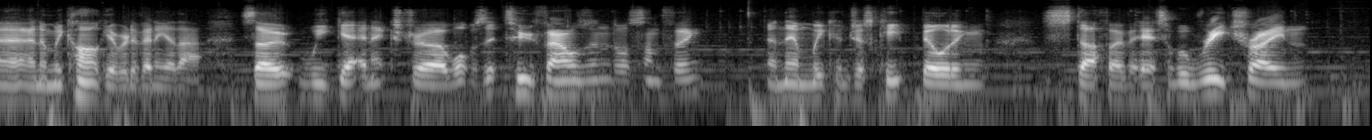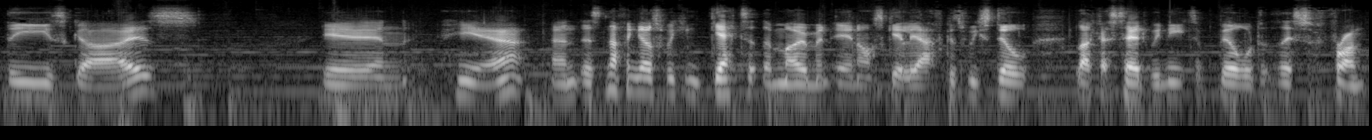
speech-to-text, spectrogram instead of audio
and then we can't get rid of any of that. So we get an extra, what was it, 2,000 or something? And then we can just keep building stuff over here. So we'll retrain these guys in here, and there's nothing else we can get at the moment in Osgiliath because we still, like I said, we need to build this front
